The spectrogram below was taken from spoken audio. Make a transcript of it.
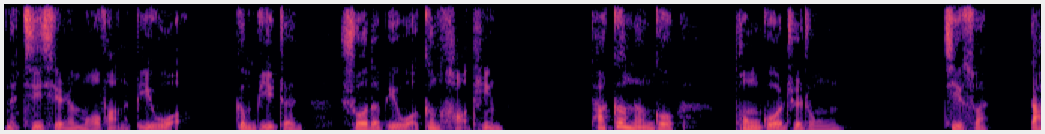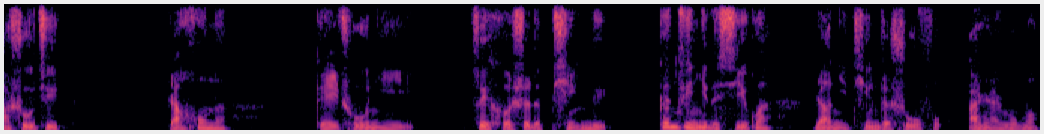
那机器人模仿的比我更逼真，说的比我更好听，它更能够通过这种计算大数据，然后呢，给出你最合适的频率，根据你的习惯，让你听着舒服，安然入梦。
